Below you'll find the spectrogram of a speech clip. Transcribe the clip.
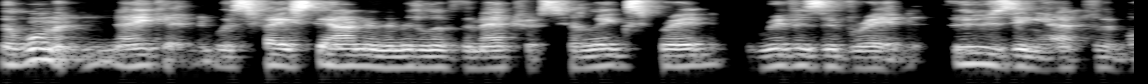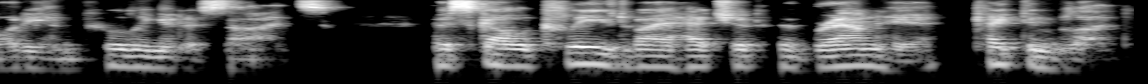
The woman, naked, was face down in the middle of the mattress, her legs spread, rivers of red oozing out of her body and pooling at her sides. Her skull cleaved by a hatchet, her brown hair caked in blood.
